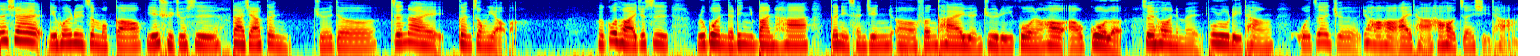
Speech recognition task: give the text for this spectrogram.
但现在离婚率这么高，也许就是大家更觉得真爱更重要吧。回过头来，就是如果你的另一半他跟你曾经呃分开远距离过，然后熬过了，最后你们步入礼堂，我真的觉得要好好爱他，好好珍惜他。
